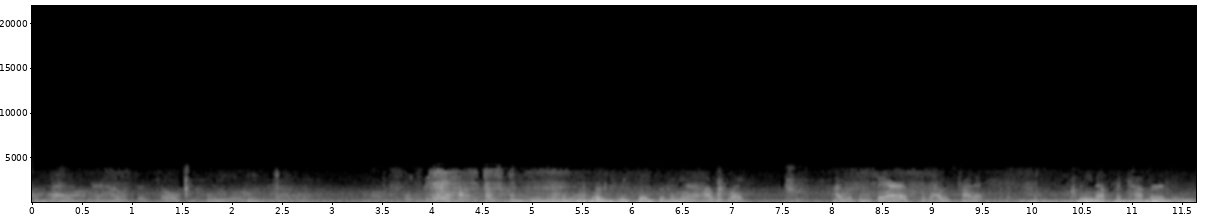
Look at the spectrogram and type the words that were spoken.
Your house is so clean. Your house so clean. You never know. Three kids in here. I was like, I was embarrassed because I was trying to clean up the cupboard. And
